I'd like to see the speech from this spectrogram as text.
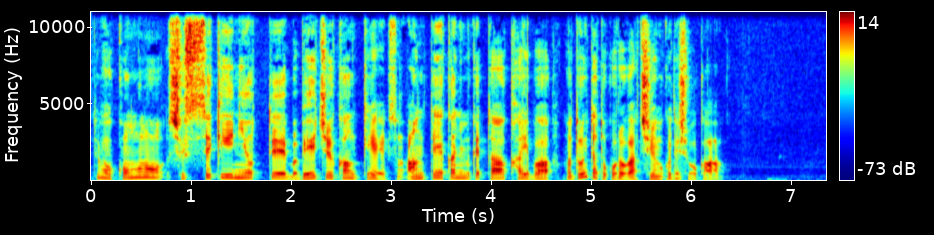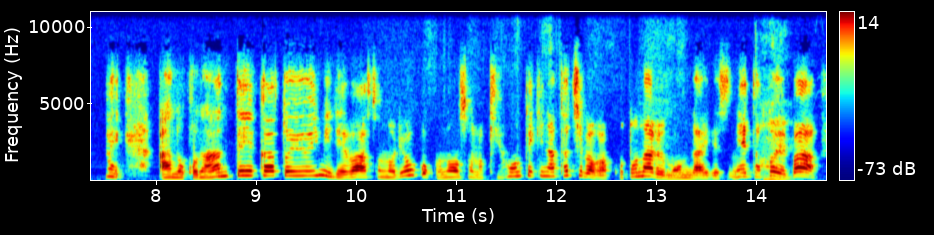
でも今後の出席によって、米中関係、その安定化に向けた会話、どういったところが注目でしょうか？はい。あの、この安定化という意味では、その両国のその基本的な立場が異なる問題ですね。例えば、はい、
